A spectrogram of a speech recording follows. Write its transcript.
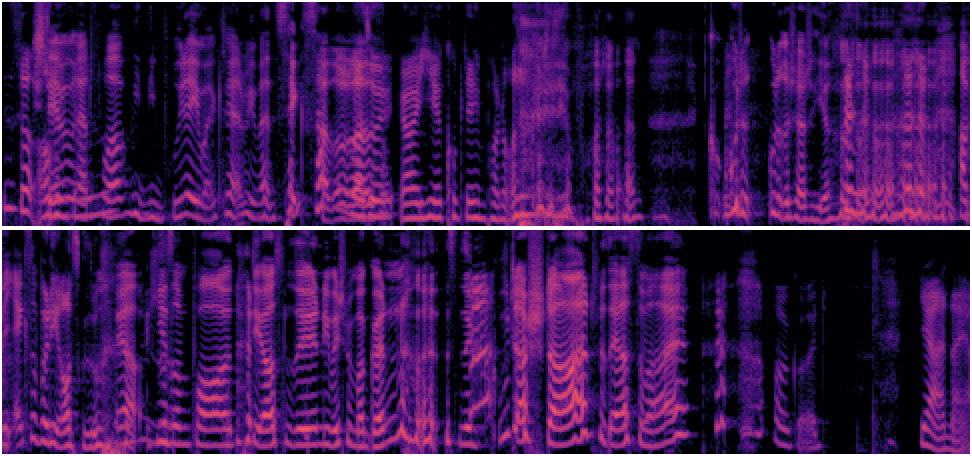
Ist doch Ich stelle mir gerade vor, wie die Brüder ihm erklären, wie man Sex hat oder War so, so. ja, hier, guck dir den Porno an. Guck dir vorne an. Gu- Gute, gute Recherche hier. Habe ich extra für die rausgesucht. ja, hier so ein paar, die ersten sehen, die will ich mir mal gönnen. Ist ein guter Start fürs erste Mal. Oh Gott. Ja, naja.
